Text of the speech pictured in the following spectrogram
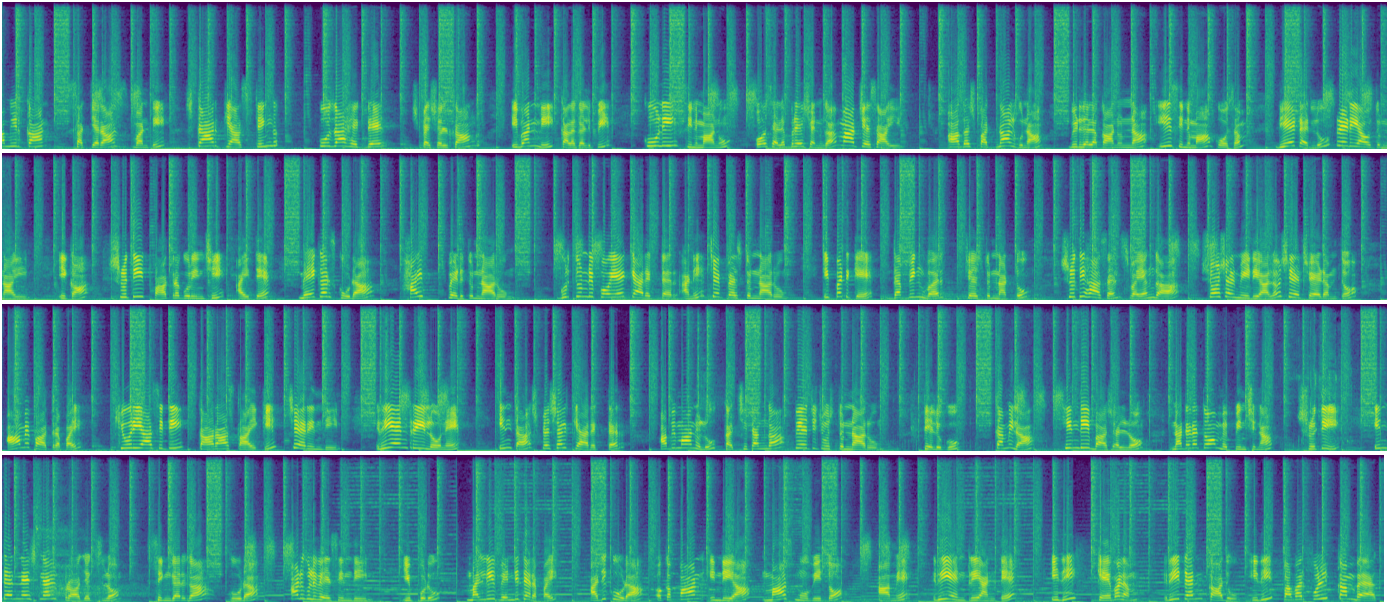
అమీర్ ఖాన్ సత్యరాజ్ వంటి star casting Pooja Hegde special song ఇవన్నీ కలగలిపి కూలీ సినిమాను ఓ సెలబ్రేషన్గా మార్చేశాయి. ఆగస్ట్ పద్నాలుగున విడుదల కానున్న ఈ సినిమా కోసం థియేటర్లు రెడీ అవుతున్నాయి. ఇక శృతి పాత్ర గురించి అయితే మేకర్స్ కూడా హైప్ పెడుతున్నారు. గుర్తుండిపోయే క్యారెక్టర్ అని చెప్పేస్తున్నారు. ఇప్పటికే డబ్బింగ్ వర్క్ చేస్తున్నట్టు శృతి హాసన్ స్వయంగా సోషల్ మీడియాలో షేర్ చేయడంతో ఆమె పాత్రపై క్యూరియాసిటీ తారాస్థాయికి చేరింది. రీఎంట్రీలోనే ఇంత స్పెషల్ క్యారెక్టర్ అభిమానులు ఖచ్చితంగా వేచి చూస్తున్నారు. తెలుగు తమిళ హిందీ భాషల్లో నటనతో మెప్పించిన శృతి ఇంటర్నేషనల్ ప్రాజెక్ట్స్లో సింగర్గా కూడా అడుగులు వేసింది. ఇప్పుడు మళ్ళీ వెండి తెరపై అది కూడా ఒక పాన్ ఇండియా మాస్ మూవీతో ఆమె రీ ఎంట్రీ అంటే ఇది కేవలం రీటర్న్ కాదు ఇది పవర్ఫుల్ కమ్బ్యాక్.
